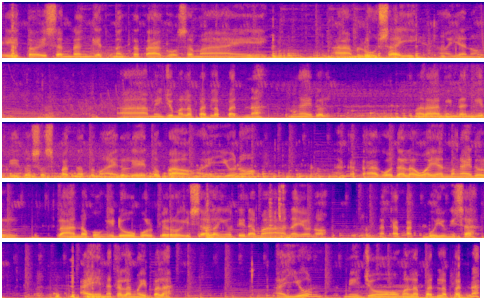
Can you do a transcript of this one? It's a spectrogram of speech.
Ito isang danggit nagtatago sa may um, lusay. Ayan oh. Ah, medyo malapad-lapad na mga idol. Maraming danggit dito sa spot na to mga idol. Ito pa oh. Ayun oh. Nakatago. Dalawa yan mga idol. Plano kong i-double pero isa lang yung tinamaan. Ayun oh. Nakatakbo yung isa. Ay nakalangoy pala. Ayun. Medyo malapad-lapad na.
